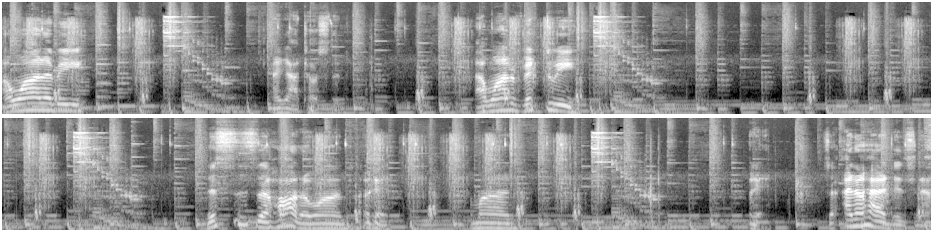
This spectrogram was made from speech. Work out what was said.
I want to be... I got toasted. I want a victory. This is the harder one. Okay. Come on. Okay. So I know how to do this now.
